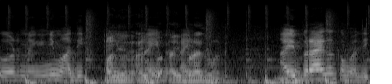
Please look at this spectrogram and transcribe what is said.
കേടുണ്ടെങ്കിൽ മതി. ഐബ്രാഗ് ഒക്കെ മതി.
